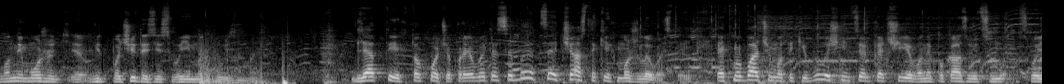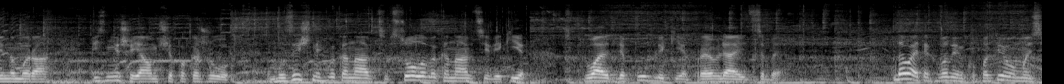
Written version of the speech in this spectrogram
вони можуть е, відпочити зі своїми друзями. Для тих, хто хоче проявити себе, це час таких можливостей. Як ми бачимо, такі вуличні циркачі, вони показують свої номера. Пізніше я вам ще покажу музичних виконавців, соло-виконавців, які співають для публіки, проявляють себе. Давайте хвилинку подивимось,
